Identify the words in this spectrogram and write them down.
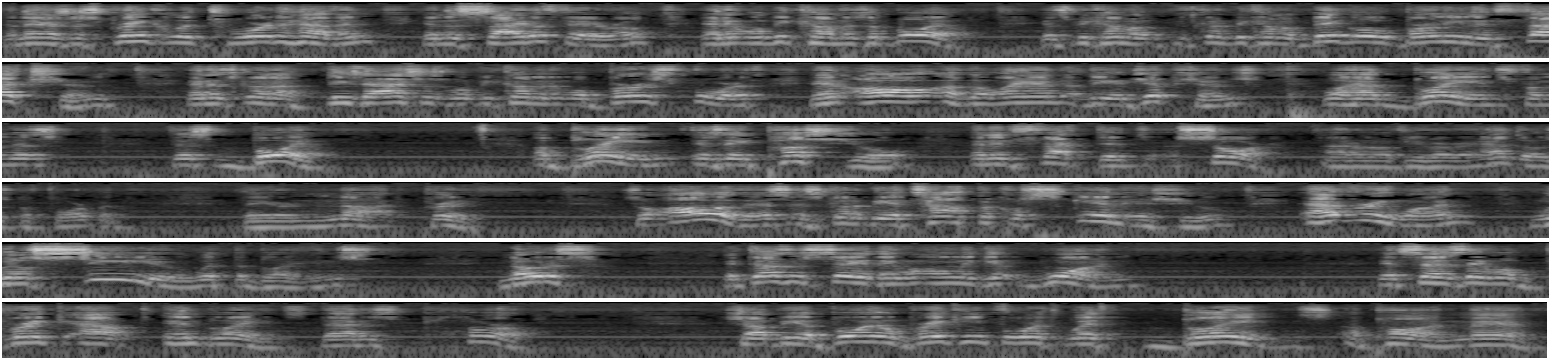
and there is sprinkle it toward heaven in the sight of Pharaoh, and it will become as a boil. It's become a, it's going to become a big old burning infection, and it's going to, these ashes will become and it will burst forth, and all of the land of the Egyptians will have blains from this, this boil. A blain is a pustule, an infected sore. I don't know if you've ever had those before, but they are not pretty. So all of this is going to be a topical skin issue. Everyone will see you with the blains. Notice it doesn't say they will only get one. It says they will break out in blains. That is plural. Shall be a boil breaking forth with blains upon man.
